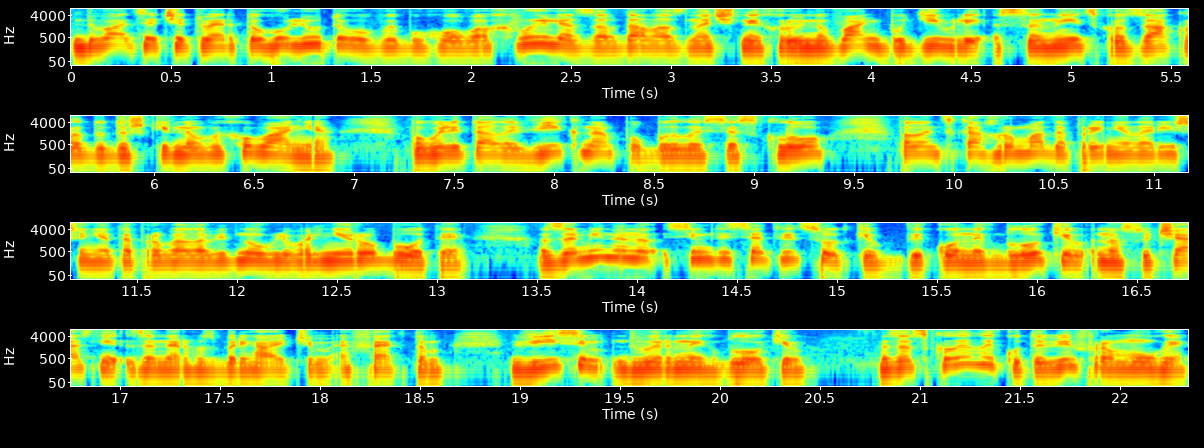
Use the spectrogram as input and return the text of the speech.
24 лютого вибухова хвиля завдала значних руйнувань будівлі Синицького закладу дошкільного виховання. Повилітали вікна, побилося скло. Паланська громада прийняла рішення та провела відновлювальні роботи. Замінено 70% віконних блоків на сучасні з енергозберігаючим ефектом, 8 дверних блоків. Засклили кутові фрамуги.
